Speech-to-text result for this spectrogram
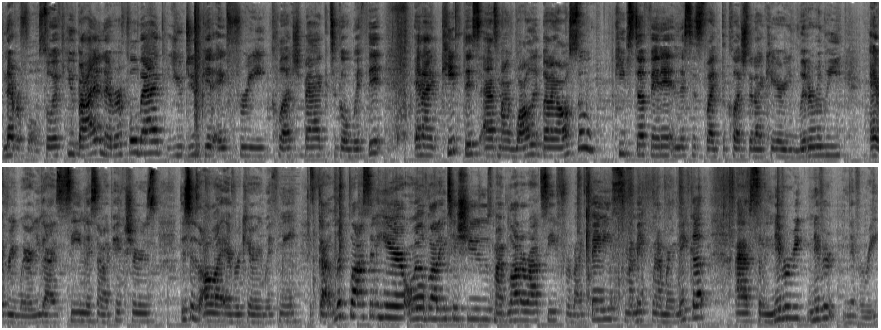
Neverfull. So if you buy a Neverfull bag, you do get a free clutch bag to go with it. And I keep this as my wallet, but I also keep stuff in it and this is like the clutch that I carry literally everywhere. You guys seen this in my pictures. This is all I ever carry with me. It's got lip gloss in here oil blotting tissues my blotterazzi for my face my make when I'm wearing makeup. I have some Niverie Niver Niverie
